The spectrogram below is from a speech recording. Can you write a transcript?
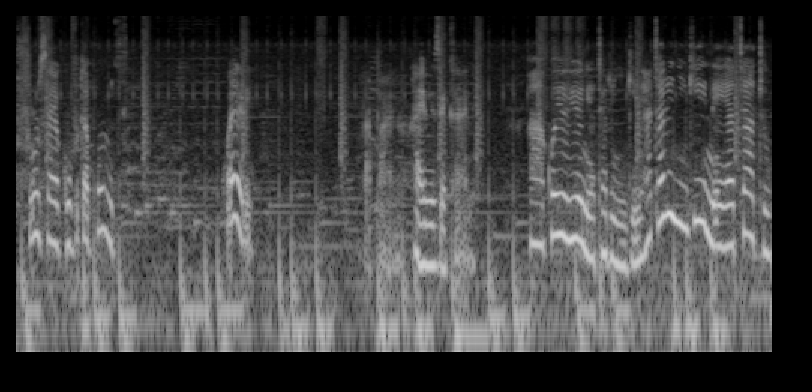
fursa ya kuvuta pumzi? Kweli? Hapana haiwezekani. Ah, kwa hiyo hiyo ni hatari nyingine. Hatari nyingine ya tatu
